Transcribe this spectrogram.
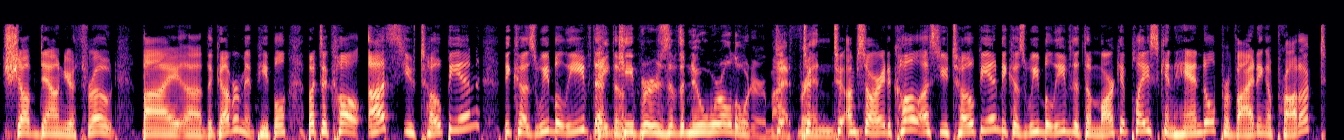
shoved down your throat by uh, the government people. But to call us utopian because we believe that the, Gatekeepers of the New World Order, my to- friend. to- I'm sorry to call us utopian because we believe that the marketplace can handle providing a product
